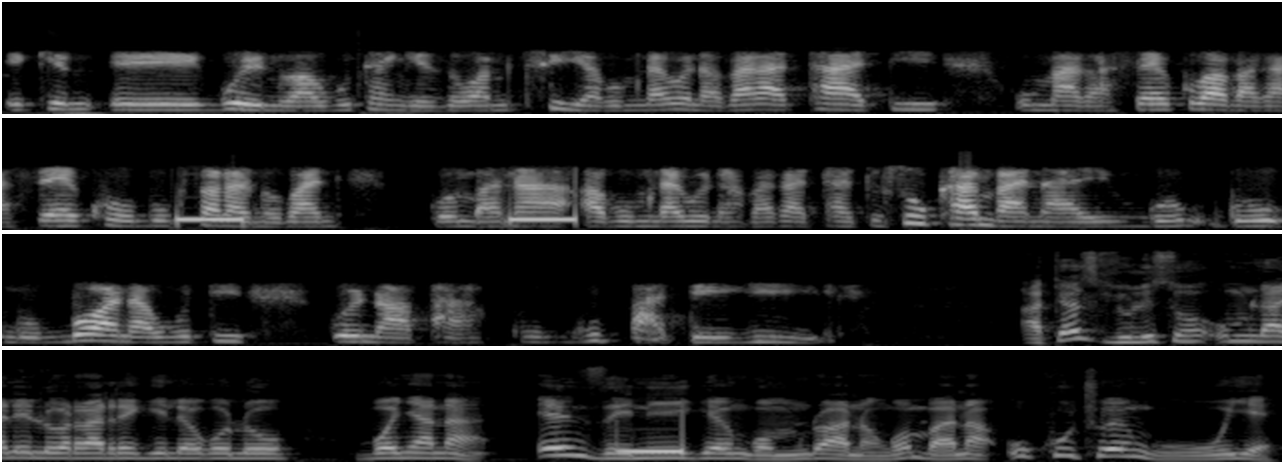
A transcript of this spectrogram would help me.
ekwenu ukuthi angeze wamthiya bomnakwenu abakathathi umakasekho ubaba akasekho bokusala nobani. Ngombana abomnakwenu abakathathi usukuhamba naye ngo- ngo- ngokubona ukuthi kwenapha ku- kubhadekile. Akhe sidlulise umlaleli orarekileko lo bonyana enzeni-ke ngomntwana ngombana ukhutshwe nguye.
